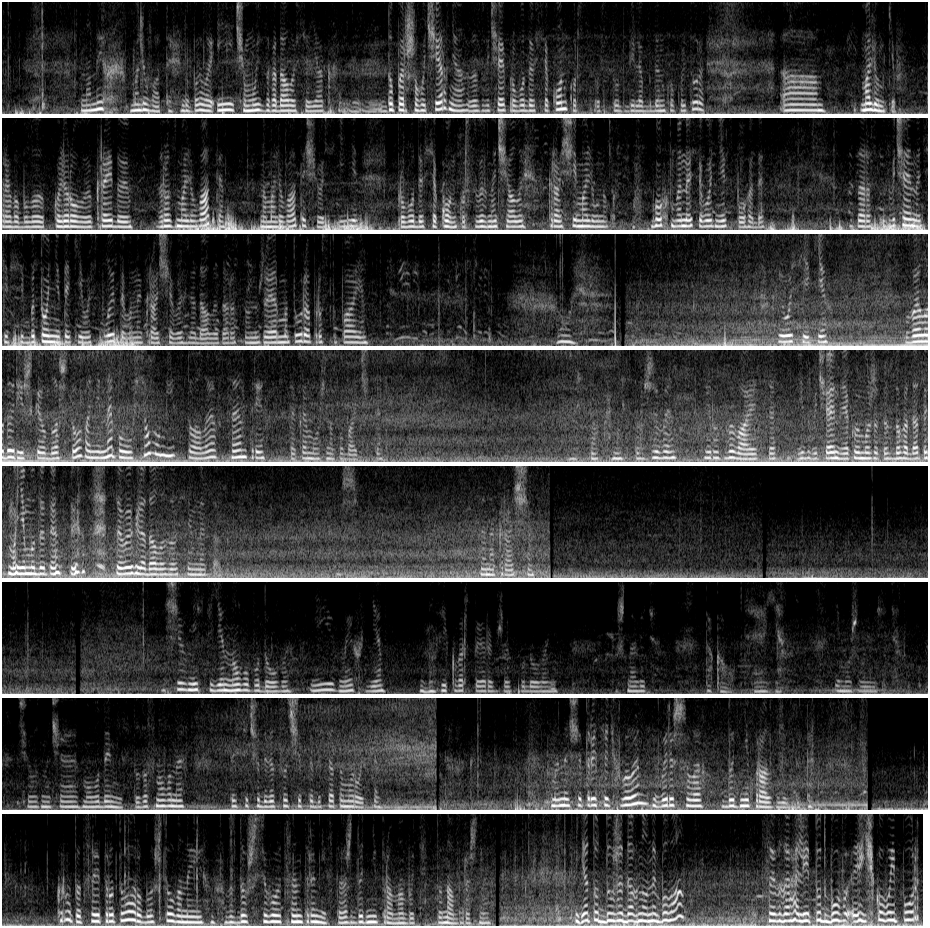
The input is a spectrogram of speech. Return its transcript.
На них малювати любила і чомусь згадалося, як до 1 червня зазвичай проводився конкурс ось тут біля будинку культури малюнків. Треба було кольоровою крейдою розмалювати намалювати щось і проводився конкурс, визначали кращий малюнок. Ох, в мене сьогодні і спогади. Зараз, звичайно, ці всі бетонні такі ось плити, вони краще виглядали. Зараз вон вже арматура проступає. Ой. І ось які велодоріжки облаштовані. Не по всьому місту, але в центрі таке можна побачити. Ось так місто живе і розвивається. І, звичайно, як ви можете здогадатись, в моєму дитинстві це виглядало зовсім не так. Тож, все на краще. Ще в місті є новобудови, і в них є нові квартири вже збудовані. Тож навіть така опція є і можливість, що означає молоде місто, засноване в 1960 році. У мене ще 30 хвилин і вирішила до Дніпра з'їздити. Круто, цей тротуар облаштований вздовж всього центру міста, аж до Дніпра, мабуть, до набережної. Я тут дуже давно не була. Це взагалі тут був річковий порт,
